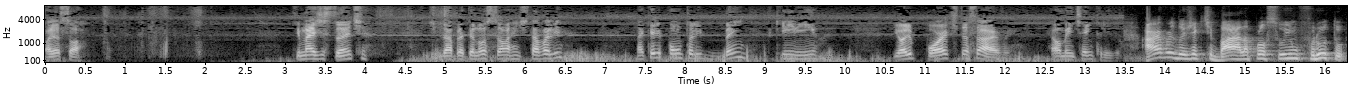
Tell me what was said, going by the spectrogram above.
Olha só, que mais distante, que dá para ter noção, a gente estava ali, naquele ponto ali bem pequenininho. E olha o porte dessa árvore, realmente é incrível. Árvore do jequitibá ela possui um fruto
